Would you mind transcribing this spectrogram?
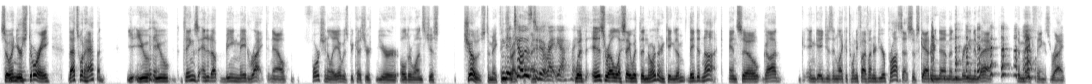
So mm-hmm. in your mm-hmm. story, that's what happened. You you, you things ended up being made right. Now, fortunately, it was because your your older ones just chose to make things they right. They chose right? to do it right. Yeah. Right. With Israel, let's say with the northern kingdom, they did not. And so God engages in like a 2,500 year process of scattering them and bringing them back to make things right.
